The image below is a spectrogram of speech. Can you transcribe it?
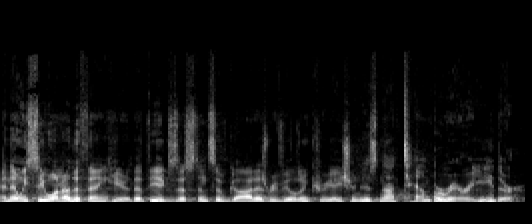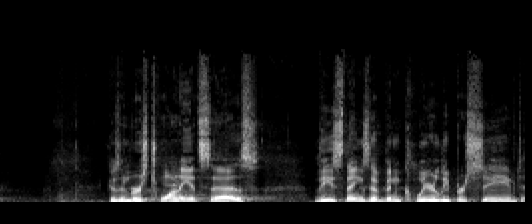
And then we see one other thing here that the existence of God as revealed in creation is not temporary either. Because in verse 20 it says, These things have been clearly perceived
